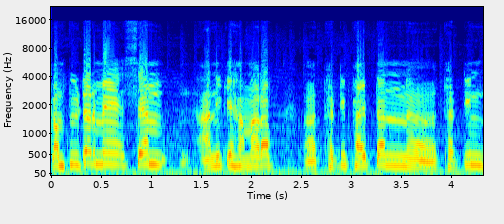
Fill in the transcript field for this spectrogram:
कंप्यूटर में सेम यानी कि हमारा thirty five ton thirteen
